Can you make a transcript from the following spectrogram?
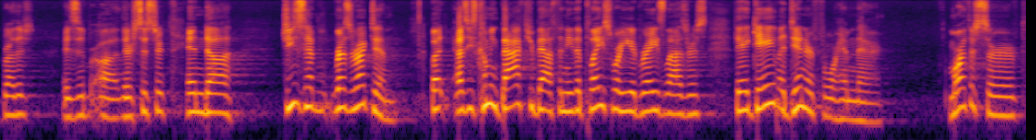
brothers, is uh, their sister, and uh, Jesus had resurrected him. But as he's coming back through Bethany, the place where he had raised Lazarus, they gave a dinner for him there. Martha served,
